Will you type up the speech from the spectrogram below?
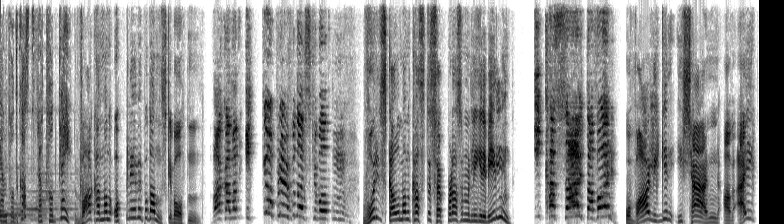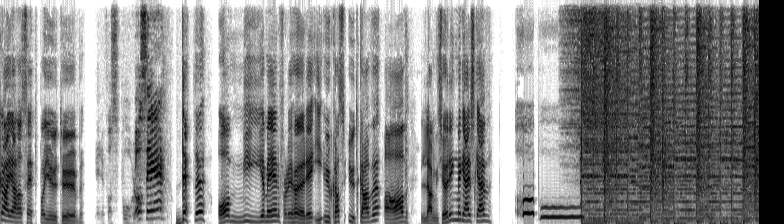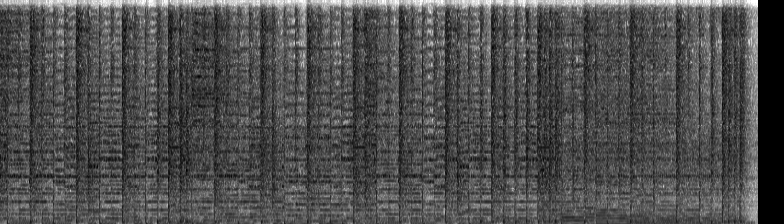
En podkast fra Podplay. Hva kan man oppleve på danskebåten? Hva kan man ikke oppleve på danskebåten? Hvor skal man kaste søpla som ligger i bilen? I kassa utafor! Og hva ligger i kjernen av eika jeg har sett på YouTube? Dere får spole og se. Dette og mye mer får du høre i ukas utgave av Langkjøring med Geir Skau. Og Bo.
